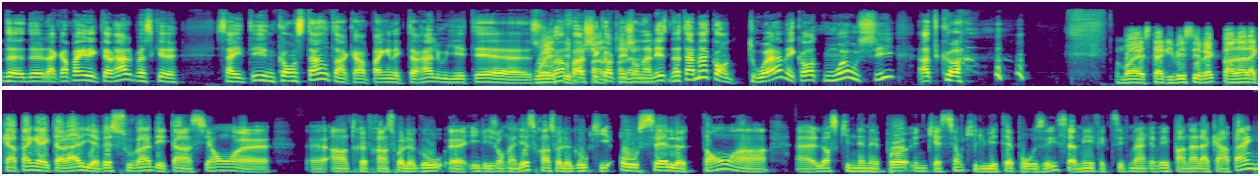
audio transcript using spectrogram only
de, de la, campagne électorale parce que ça a été une constante en campagne électorale où il était euh, souvent ouais, fâché vrai, contre les journalistes, notamment contre toi, mais contre moi aussi, en tout cas. Oui, c'est arrivé. C'est vrai que pendant la campagne électorale, il y avait souvent des tensions euh, euh, entre François Legault euh, et les journalistes. François Legault qui haussait le ton euh, lorsqu'il n'aimait pas une question qui lui était posée. Ça m'est effectivement arrivé pendant la campagne.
